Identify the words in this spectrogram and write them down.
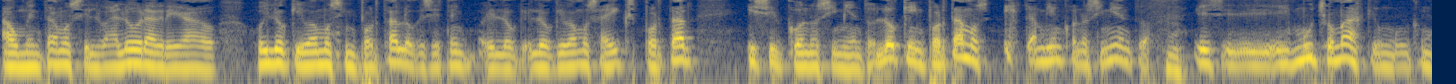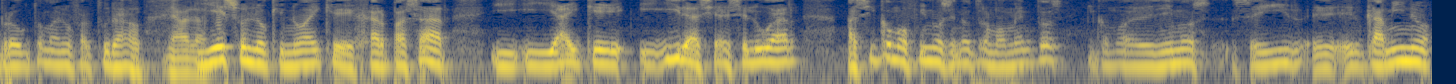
aumentamos el valor agregado. Hoy lo que vamos a importar, lo que, se está, lo, lo que vamos a exportar es el conocimiento. Lo que importamos es también conocimiento, hmm. es, es, mucho más que un, producto manufacturado. Y eso es lo que no hay que dejar pasar y, y, hay que ir hacia ese lugar, así como fuimos en otros momentos y como deberíamos seguir eh, el camino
